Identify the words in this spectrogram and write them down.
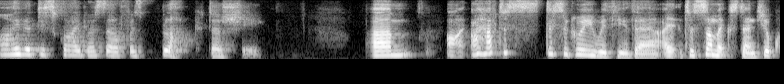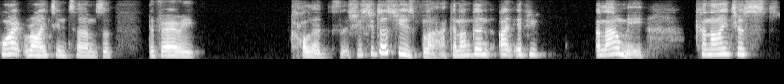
either describe herself as black, does she? Um, I, have to disagree with you there I, to some extent. You're quite right in terms of the very coloured that she, she does use black. And I'm going, I, if you allow me, can I just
